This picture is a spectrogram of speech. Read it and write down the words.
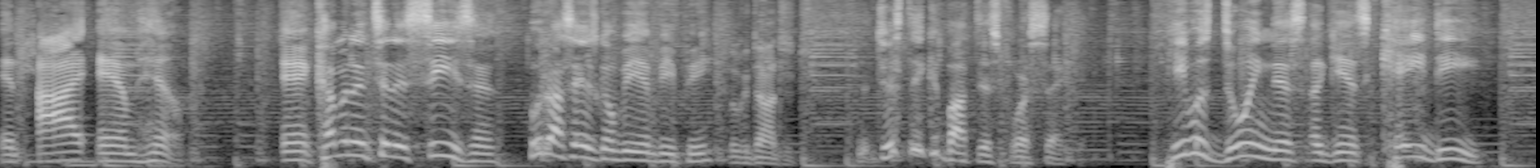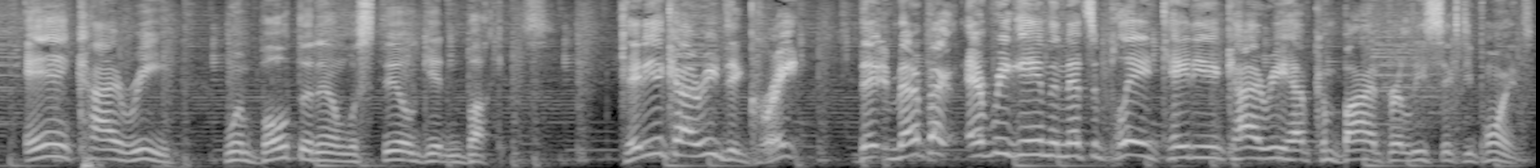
and I am him. And coming into this season, who do I say is going to be MVP? Luka Doncic. Just think about this for a second. He was doing this against KD and Kyrie when both of them were still getting buckets. KD and Kyrie did great. They, matter of fact, every game the Nets have played, KD and Kyrie have combined for at least 60 points,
